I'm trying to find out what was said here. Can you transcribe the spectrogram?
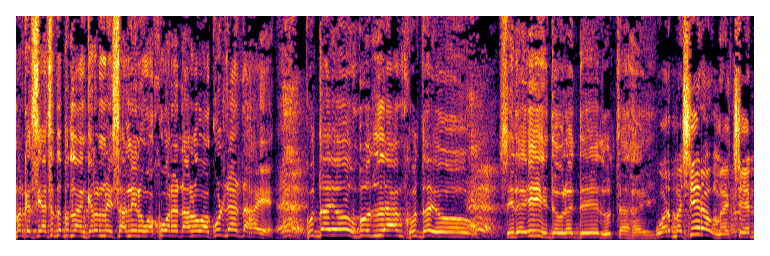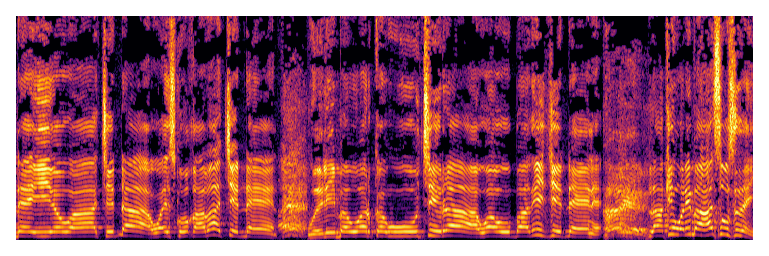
Marka siyaasadda buntland garan maysaanina waa ku wareerdhaano waa ku dheerdhahaye ku dayo buntland ku dayo. Siday dowladeedu tahay. War bashiirow ma jidhe iyo waa jidha wa isku qaba jidheen. Weliba warka wuu jiraa waa u badi jidheen laakiin weliba xasuusday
